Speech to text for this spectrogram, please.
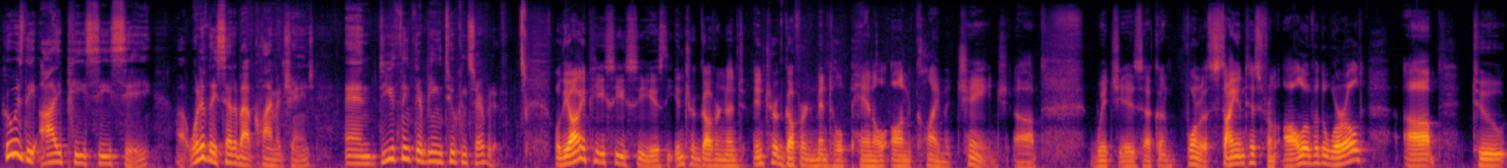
Who is the IPCC? Uh, what have they said about climate change? And do you think they're being too conservative? Well, the IPCC is the Intergovernmental Panel on Climate Change, uh, which is a form of scientists from all over the world uh, to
